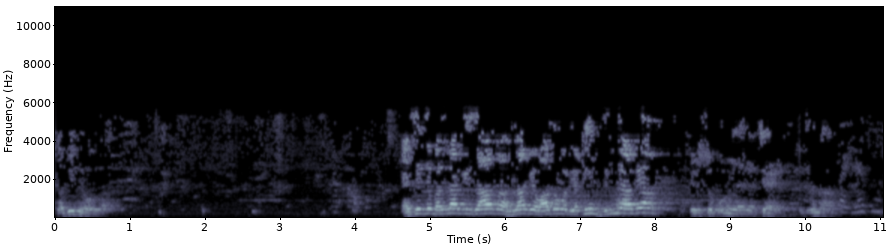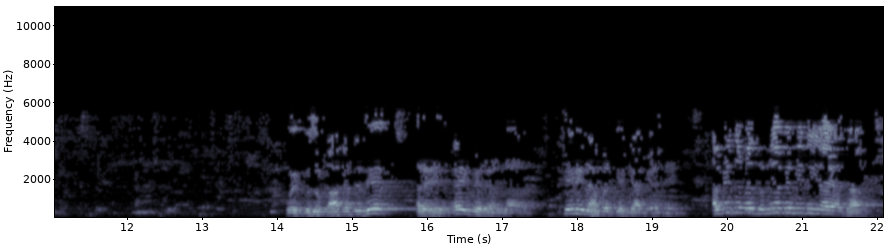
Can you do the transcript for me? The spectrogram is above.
کبھی نہیں ہوگا۔ ایسے جب اللہ کی ذات اور اللہ کے وعدوں پر یقین دل میں آ گیا، پھر سکون ہو جائے گا۔ اچھا، چاہے کوئی بزرگ کہا کرتے تھے، ارے، اے میرے اللہ، تیری رحمت کے کیا کہنے؟ ابھی تو میں دنیا میں بھی نہیں آیا تھا۔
